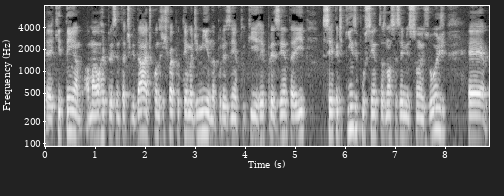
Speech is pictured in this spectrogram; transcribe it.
é, que tem a, a, maior representatividade, quando a gente vai para o tema de mina, por exemplo, que representa aí cerca de 15% das nossas emissões hoje, é,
